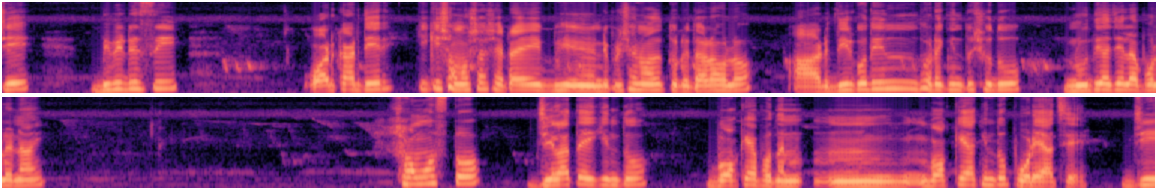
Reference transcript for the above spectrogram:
যে বিবিডিসি ওয়ার্কারদের কী কী সমস্যা, সেটাই এই ডিপ্রেশনের মধ্যে তুলে ধরা হলো। আর দীর্ঘদিন ধরে কিন্তু শুধু নদিয়া জেলা বলে নয়, সমস্ত জেলাতেই কিন্তু বকেয়া প্রদান বকেয়া কিন্তু পড়ে আছে যে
